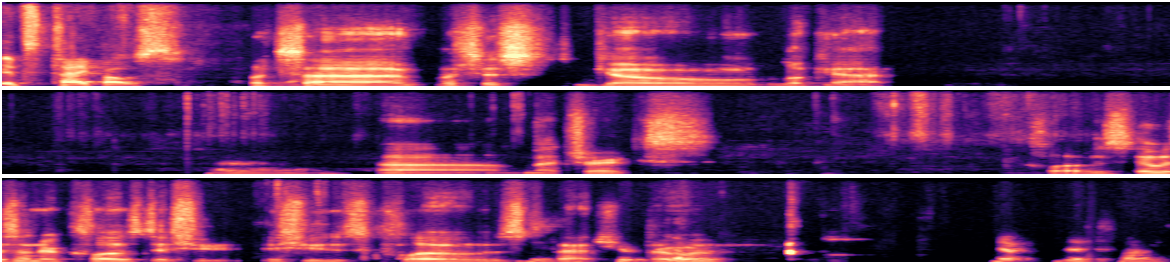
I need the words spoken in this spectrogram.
it's typos. Let's, uh, let's just go look at, Uh, uh, metrics. Closed, it was under closed issue, issues closed It that should there go. was, Yep, this one.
